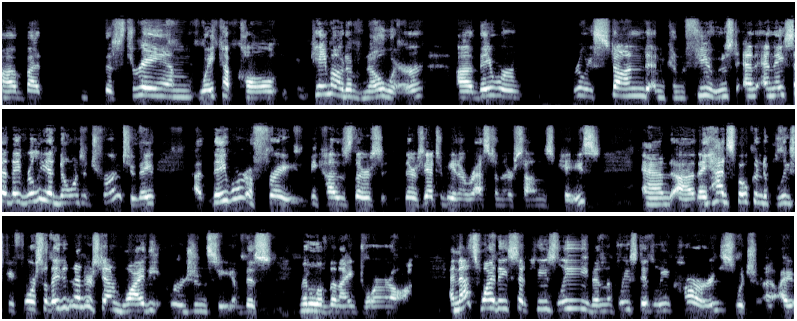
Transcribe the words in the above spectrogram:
uh, but this 3 a.m. wake up call came out of nowhere. Uh, they were really stunned and confused, and, and they said they really had no one to turn to. They uh, they were afraid because there's there's yet to be an arrest in their son's case, and uh, they had spoken to police before, so they didn't understand why the urgency of this middle of the night door knock. And that's why they said please leave and the police did leave cards which I,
